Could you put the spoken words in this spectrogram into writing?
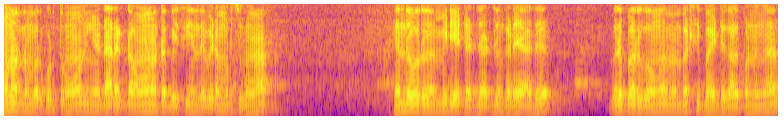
ஓனர் நம்பர் கொடுத்துருவோம். நீங்கள் டைரெக்டாக ஓனர்கிட்ட பேசி இந்த வீடை முடிச்சுக்கலாம். எந்த ஒரு மீடியேட்டர் சார்ஜும் கிடையாது. விருப்பம் இருக்கவங்க மெம்பர்ஷிப் ஆகிட்டு கால் பண்ணுங்கள்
